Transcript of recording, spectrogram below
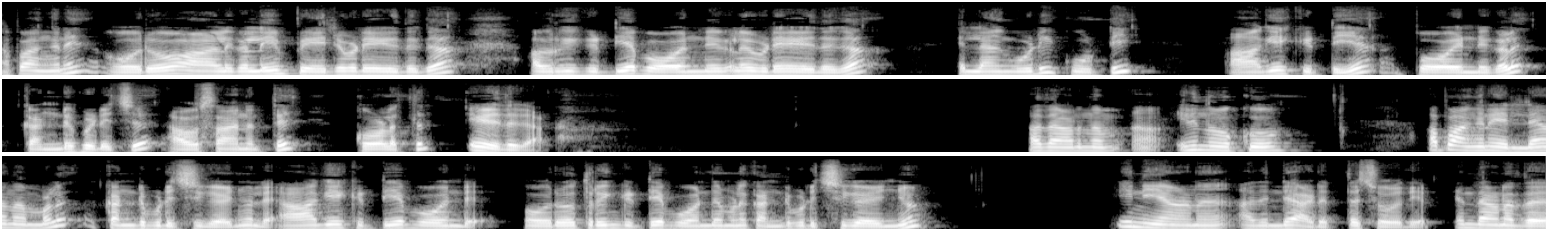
അപ്പൊ അങ്ങനെ ഓരോ ആളുകളുടെയും പേര് ഇവിടെ എഴുതുക. അവർക്ക് കിട്ടിയ പോയിന്റുകൾ ഇവിടെ എഴുതുക. എല്ലാം കൂടി കൂട്ടി ആകെ കിട്ടിയ പോയിന്റുകൾ കണ്ടുപിടിച്ച് അവസാനത്തെ കോളത്തിൽ എഴുതുക. അതാണ് നം ഇനി നോക്കൂ. അപ്പോൾ അങ്ങനെയെല്ലാം നമ്മൾ കണ്ടുപിടിച്ച് കഴിഞ്ഞു അല്ലേ? ആകെ കിട്ടിയ പോയിന്റ് ഓരോരുത്തരും കിട്ടിയ പോയിന്റ് നമ്മൾ കണ്ടുപിടിച്ച് കഴിഞ്ഞു. ഇനിയാണ് അതിന്റെ അടുത്ത ചോദ്യം. എന്താണത്?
